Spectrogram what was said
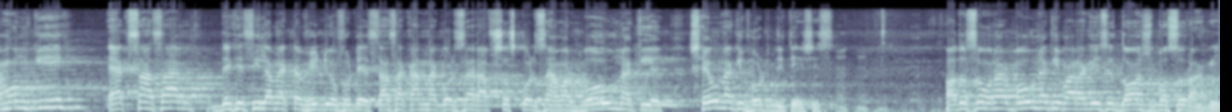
এমনকি এক চাষার দেখেছিলাম একটা ভিডিও ফুটে চাষা কান্না করছে আর আফসোস করছে আমার বউ নাকি সেও নাকি ভোট দিতে এসেছে। অথচ ওনার বউ নাকি মারা গিয়েছে দশ বছর আগে।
